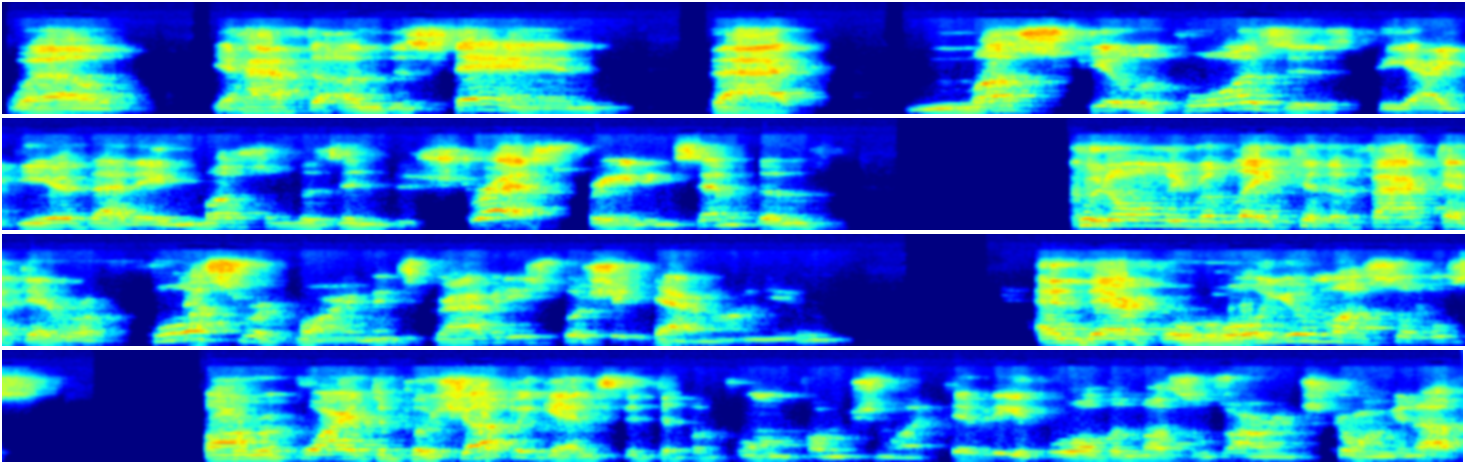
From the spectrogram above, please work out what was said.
Well, you have to understand that muscular causes, the idea that a muscle is in distress, creating symptoms, could only relate to the fact that there are force requirements, gravity's pushing down on you, and therefore all your muscles are required to push up against it to perform functional activity. If all the muscles aren't strong enough,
